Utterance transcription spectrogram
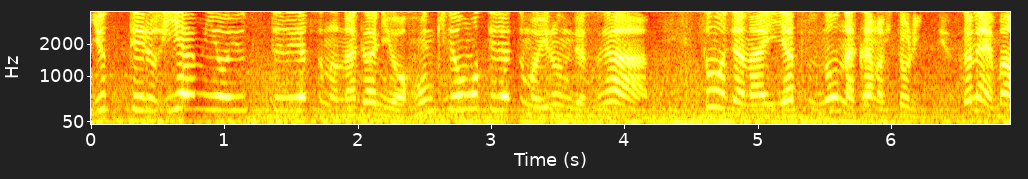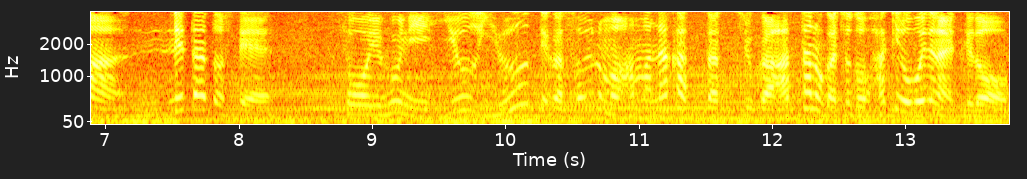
言ってる嫌味を言ってるやつの中には本気で思ってるやつもいるんですがそうじゃないやつの中の1人っていうんですかね。まあネタとしてそういう風に言う言うっていうかそういうのもあんまなかったっていうかあったのかちょっとはっきり覚えてないですけど、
